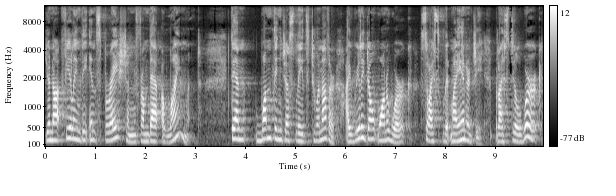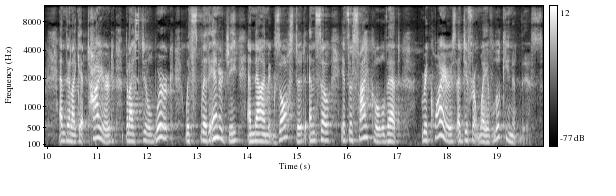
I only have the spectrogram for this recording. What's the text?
You're not feeling the inspiration from that alignment. Then one thing just leads to another. I really don't want to work so I split my energy but I still work and then I get tired but I still work with split energy and now I'm exhausted and so it's a cycle that requires a different way of looking at this.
